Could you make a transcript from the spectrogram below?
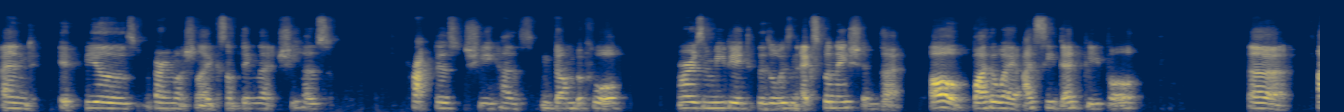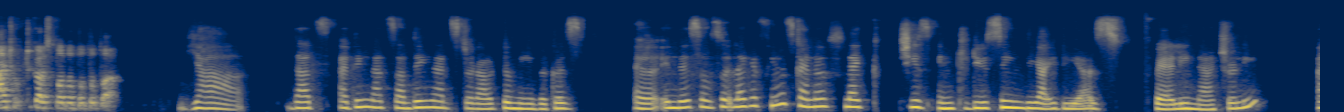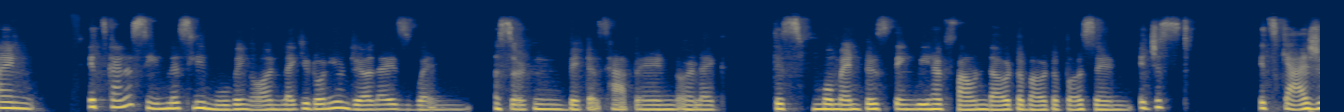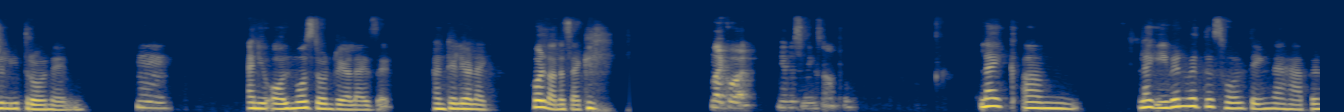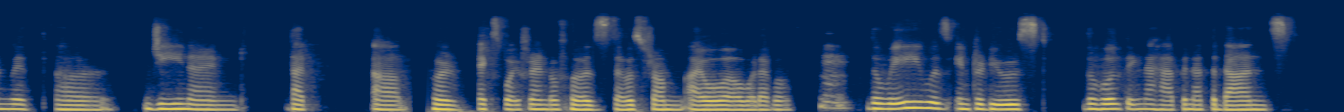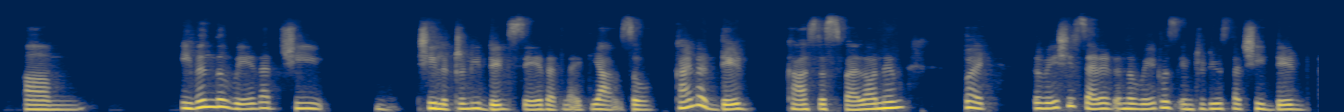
And it feels very much like something that she has practiced, she has done before. Whereas in Mediator, there's always an explanation that, oh, by the way, I see dead people. Uh, I talk to ghosts, blah, blah, blah, blah, blah. yeah that's i think that's something that stood out to me because uh, in this also like it feels kind of like she's introducing the ideas fairly naturally and it's kind of seamlessly moving on like you don't even realize when a certain bit has happened or like this momentous thing we have found out about a person it just it's casually thrown in Hmm. and you almost don't realize it until you're like, hold on a second. Like what? Give us an example. Like um like even with this whole thing that happened with uh Jean and that uh her ex-boyfriend of hers that was from Iowa or whatever Hmm. the way he was introduced the whole thing that happened at the dance um even the way that she she literally did say that like yeah so kind of did cast a spell on him but the way she said it and the way it was introduced that she did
